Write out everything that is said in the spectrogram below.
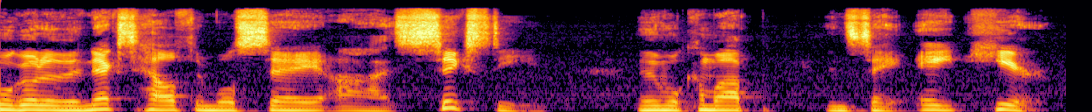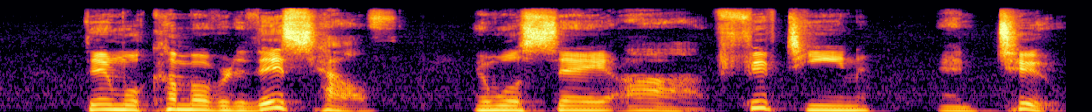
we'll go to the next health and we'll say uh, 60, and then we'll come up and say 8 here. Then we'll come over to this health and we'll say uh, 15 and 2,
